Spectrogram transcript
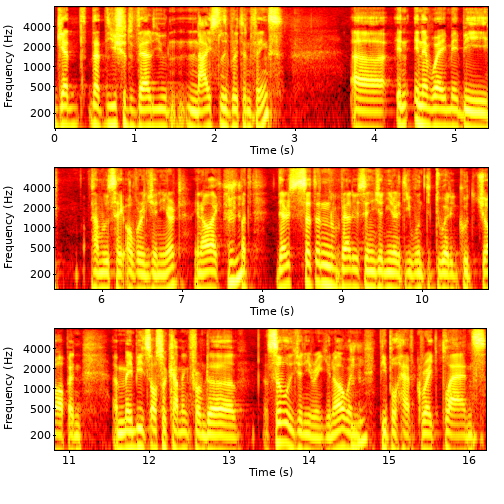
get that you should value nicely written things uh, in in a way maybe some would say over engineered you know like but there's certain values in engineering that you want to do a good job. And uh, maybe it's also coming from the civil engineering you know when people have great plans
